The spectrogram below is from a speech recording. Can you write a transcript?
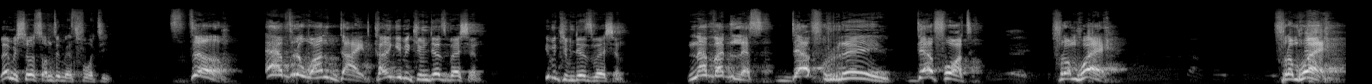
Let me show you something, verse 14. Still, everyone died. Can you give me King James Version? Give me King James Version. Nevertheless, death reigned. Death what? From where? From where?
